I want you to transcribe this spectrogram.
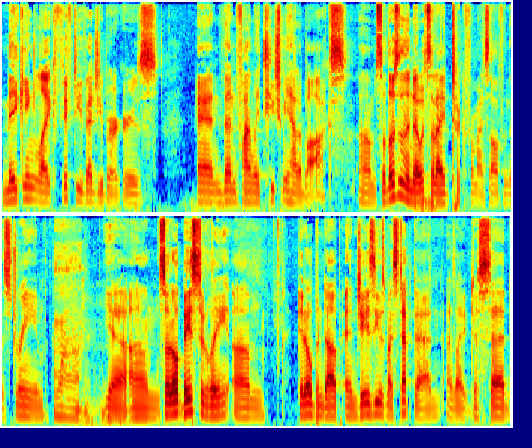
making like fifty veggie burgers, and then finally teach me how to box. Um, so those are the notes that I took for myself in this dream. Wow. Yeah. Um, so it, basically, um, it opened up, and Jay Z was my stepdad, as I just said.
